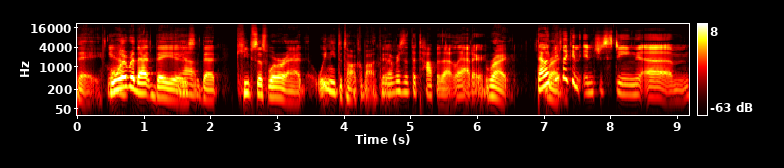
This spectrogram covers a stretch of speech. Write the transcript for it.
they Yeah. whoever that they is Yeah. that keeps us where we're at. We need to talk about them. Whoever's at the top of that ladder. Right. That would Right. be like an interesting. Um,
